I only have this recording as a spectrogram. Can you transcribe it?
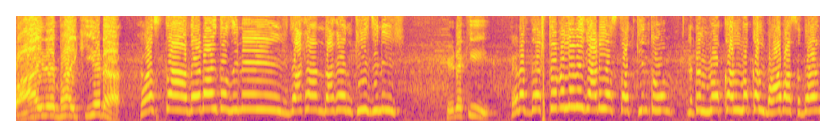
বাইরে ভাই কি এটা? ওস্তাদ এটাই তো জিনিস। দেখেন দেখেন কি জিনিস? এটা কি? এটা দেশ ট্রাভেলেরই গাড়ি ওস্তাদ কিন্তু এটা লোকাল লোকাল ভাব আছে। দেন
